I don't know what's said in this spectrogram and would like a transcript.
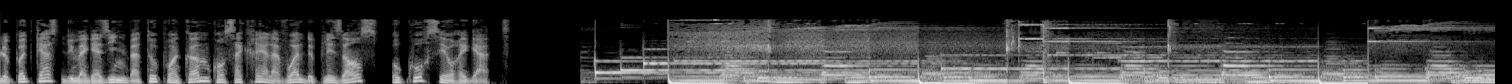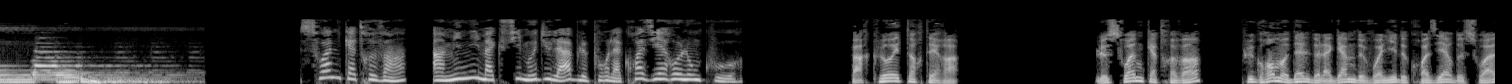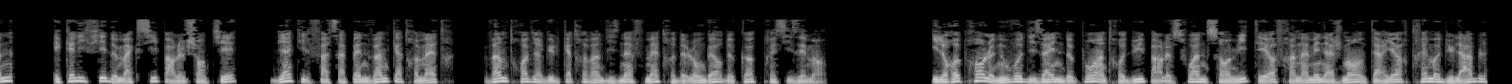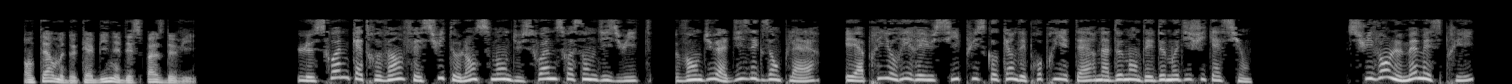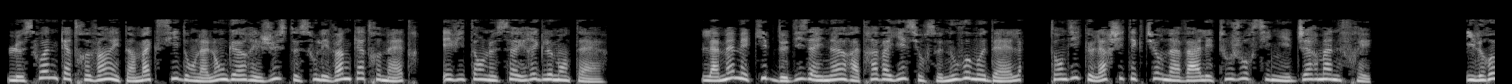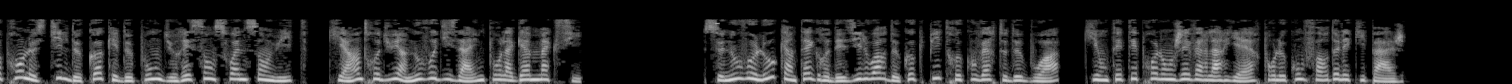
le podcast du magazine bateau.com consacré à la voile de plaisance, aux courses et aux régates. Swan 80, un mini maxi modulable pour la croisière au long cours. Par Chloé Tortera. Le Swan 80, plus grand modèle de la gamme de voiliers de croisière de Swan, est qualifié de maxi par le chantier, bien qu'il fasse à peine 24 mètres, 23,99 mètres de longueur de coque précisément. Il reprend le nouveau design de pont introduit par le Swan 108 et offre un aménagement intérieur très modulable, en termes de cabine et d'espace de vie. Le Swan 80 fait suite au lancement du Swan 78, vendu à 10 exemplaires, et a priori réussi puisqu'aucun des propriétaires n'a demandé de modification. Suivant le même esprit, le Swan 80 est un maxi dont la longueur est juste sous les 24 mètres, évitant le seuil réglementaire. La même équipe de designers a travaillé sur ce nouveau modèle, tandis que l'architecture navale est toujours signée German Frey. Il reprend le style de coque et de pont du récent Swan 108, qui a introduit un nouveau design pour la gamme Maxi. Ce nouveau look intègre des îloirs de cockpit recouvertes de bois, qui ont été prolongés vers l'arrière pour le confort de l'équipage.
